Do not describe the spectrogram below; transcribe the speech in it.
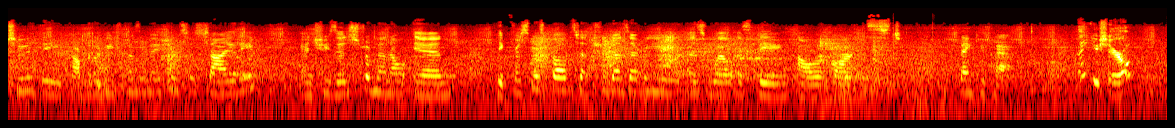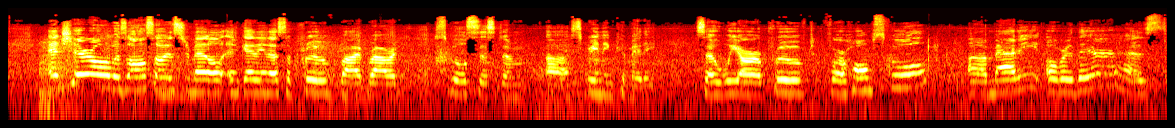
to the Pompano Beach Preservation Society, and she's instrumental in the Christmas bulbs that she does every year, as well as being our artist. Thank you, Pat. Thank you, Cheryl. And Cheryl was also instrumental in getting us approved by Broward School System uh, Screening Committee. So we are approved for homeschool. Uh, Maddie over there has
